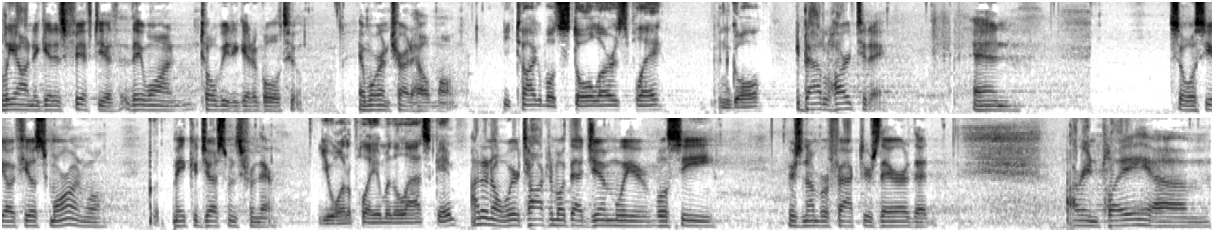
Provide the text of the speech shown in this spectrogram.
Leon to get his 50th. They want Toby to get a goal too, and we're going to try to help him out. You talk about Stolarz's play and goal. He battled hard today, and so we'll see how he feels tomorrow, and we'll make adjustments from there. You want to play him in the last game? I don't know. We're talking about that, Jim. we we'll see. There's a number of factors there that are in play. Um,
